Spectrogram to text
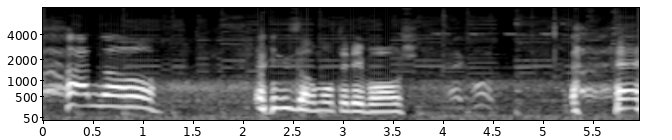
ah non Il nous a remonté des branches. Eh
